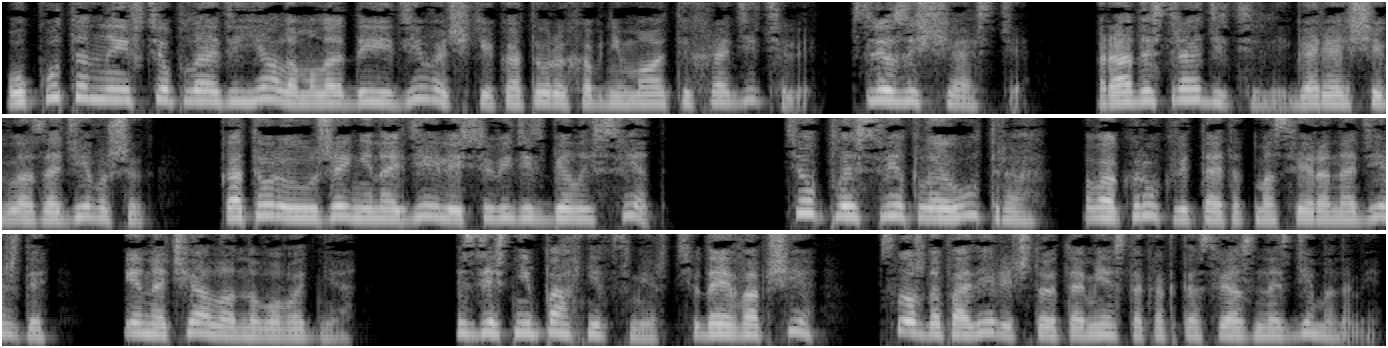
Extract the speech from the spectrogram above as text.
Укутанные в теплое одеяло молодые девочки, которых обнимают их родители, слезы счастья, радость родителей, горящие глаза девушек, которые уже не надеялись увидеть белый свет. Теплое светлое утро, вокруг витает атмосфера надежды и начало нового дня. Здесь не пахнет смертью, да и вообще сложно поверить, что это место как-то связано с демонами.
